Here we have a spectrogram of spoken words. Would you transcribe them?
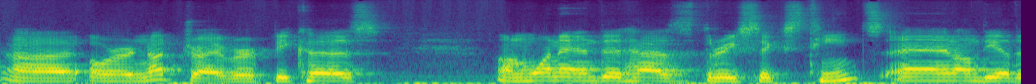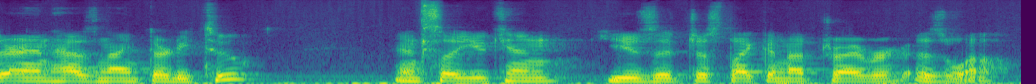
uh, or a nut driver because on one end it has 3 16ths and on the other end has 932 and so you can use it just like a nut driver as well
